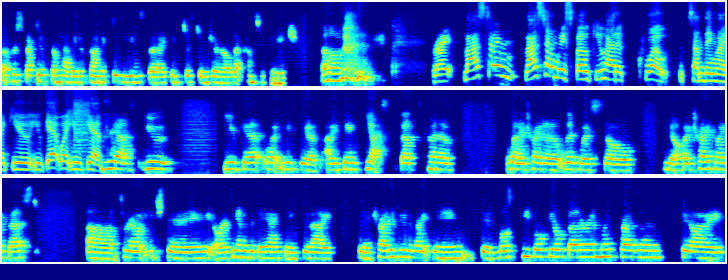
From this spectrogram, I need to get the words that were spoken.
a perspective from having a chronic disease, but I think just in general that comes with age. Um, right. Last time, last time we spoke, you had a quote, something like "you you get what you give." Yes, you you get what you give. I think yes, that's kind of what I try to live with. So, you know, if I tried my best uh, throughout each day, or at the end of the day, I think did I did I try to do the right thing? Did most people feel better in my presence? Did I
